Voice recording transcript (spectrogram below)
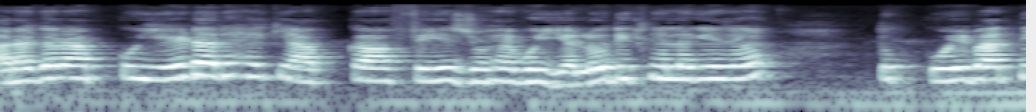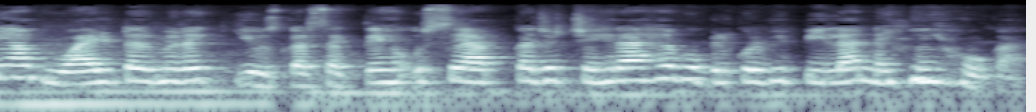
और अगर आपको ये डर है कि आपका फेस जो है वो येलो दिखने लगेगा तो कोई बात नहीं, आप वाइल्ड टर्मरिक यूज़ कर सकते हैं। उससे आपका जो चेहरा है वो बिल्कुल भी पीला नहीं होगा,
